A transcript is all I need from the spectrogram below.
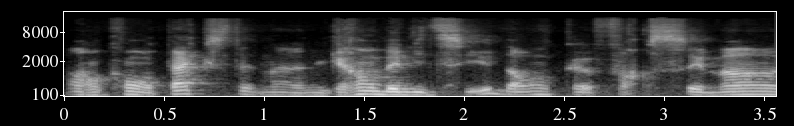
en contact, c'était une grande amitié, donc forcément,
